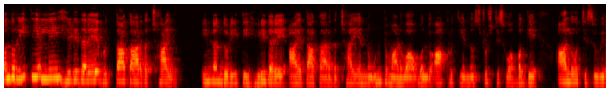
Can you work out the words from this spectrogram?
ಒಂದು ರೀತಿಯಲ್ಲಿ ಹಿಡಿದರೆ ವೃತ್ತಾಕಾರದ ಛಾಯೆ, ಇನ್ನೊಂದು ರೀತಿ ಹಿಡಿದರೆ ಆಯತಾಕಾರದ ಛಾಯೆಯನ್ನು ಉಂಟು ಮಾಡುವ ಒಂದು ಆಕೃತಿಯನ್ನು ಸೃಷ್ಟಿಸುವ ಬಗ್ಗೆ ಆಲೋಚಿಸುವಿರ.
